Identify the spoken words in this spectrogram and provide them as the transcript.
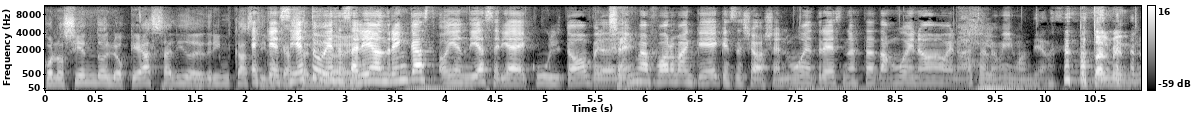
conociendo lo que ha salido de Dreamcast Es y que lo que si ha esto hubiese salido en Dreamcast, hoy en día sería de culto, pero de la misma forma que, qué sé yo, Shenmue 3 no está tan bueno, bueno, esto es lo mismo, ¿entiendes? Totalmente,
